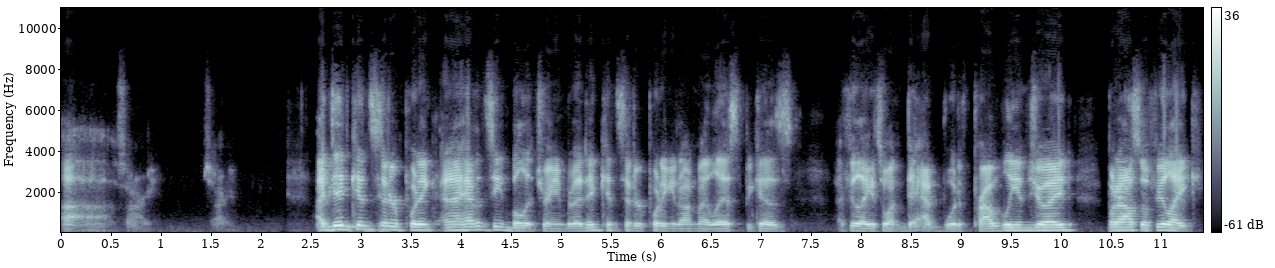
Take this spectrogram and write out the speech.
Uh sorry. Sorry. I did consider putting and I haven't seen Bullet Train, but I did consider putting it on my list because I feel like it's one dad would have probably enjoyed, but I also feel like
